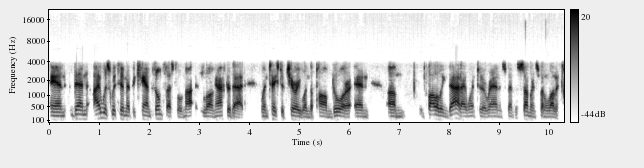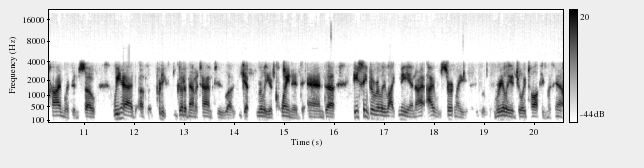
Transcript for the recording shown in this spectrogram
And then I was with him at the Cannes Film Festival not long after that when Taste of Cherry won the Palme d'Or. And um, following that, I went to Iran and spent the summer and spent a lot of time with him. So we had a pretty good amount of time to uh, get really acquainted. And uh, he seemed to really like me, and I, I certainly really enjoyed talking with him.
